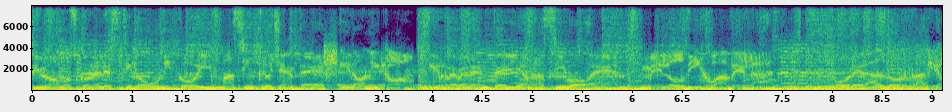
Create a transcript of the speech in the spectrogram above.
Continuamos con el estilo único y más incluyente, irónico, irreverente y abrasivo en Me lo dijo Adela por Heraldo Radio.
